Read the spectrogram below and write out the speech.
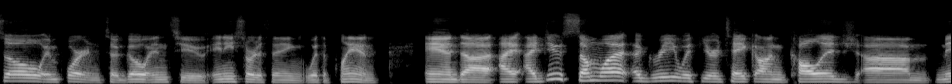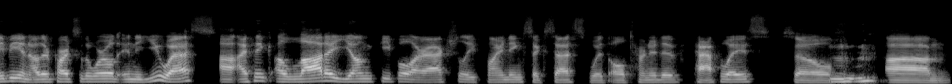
so important to go into any sort of thing with a plan and uh, I, I do somewhat agree with your take on college, um, maybe in other parts of the world. In the US, uh, I think a lot of young people are actually finding success with alternative pathways. So mm -hmm. um,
